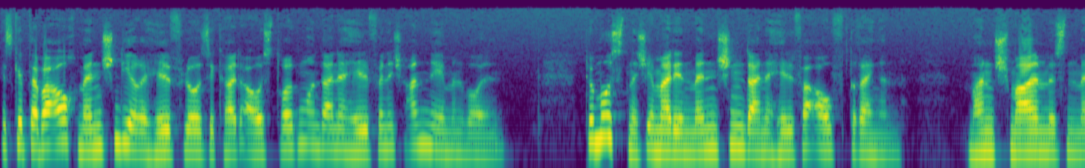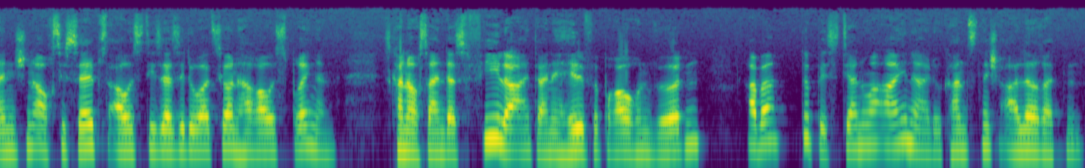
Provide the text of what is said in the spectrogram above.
Es gibt aber auch Menschen, die ihre Hilflosigkeit ausdrücken und deine Hilfe nicht annehmen wollen. Du musst nicht immer den Menschen deine Hilfe aufdrängen. Manchmal müssen Menschen auch sich selbst aus dieser Situation herausbringen. Es kann auch sein, dass viele deine Hilfe brauchen würden, aber du bist ja nur einer, du kannst nicht alle retten.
